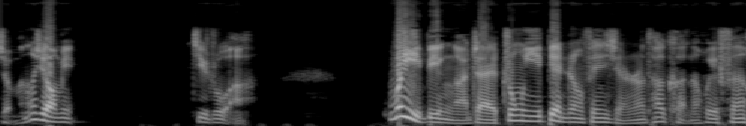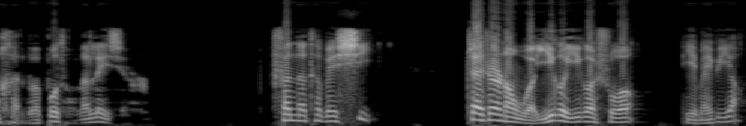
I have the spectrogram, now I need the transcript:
怎么能消灭？记住啊，胃病啊，在中医辨证分型上，它可能会分很多不同的类型，分的特别细。在这儿呢，我一个一个说也没必要，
